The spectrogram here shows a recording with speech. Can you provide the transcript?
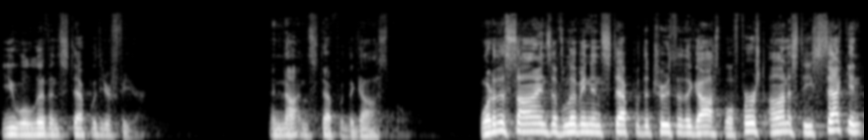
you will live in step with your fear and not in step with the gospel. What are the signs of living in step with the truth of the gospel? First, honesty. Second,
